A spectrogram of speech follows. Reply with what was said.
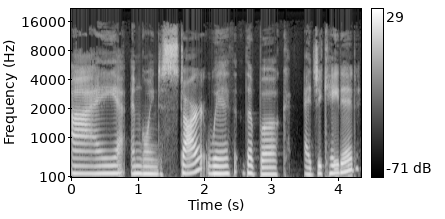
I am going to start with the book Educated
